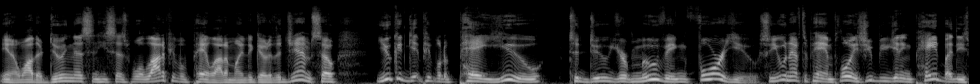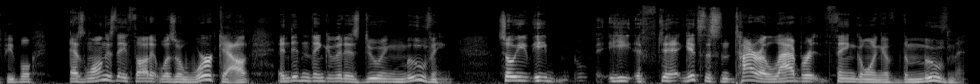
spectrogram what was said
you know, while they're doing this. And he says, well, a lot of people pay a lot of money to go to the gym. So you could get people to pay you to do your moving for you. So you wouldn't have to pay employees. You'd be getting paid by these people as long as they thought it was a workout and didn't think of it as doing moving. So he, he, he gets this entire elaborate thing going of the movement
